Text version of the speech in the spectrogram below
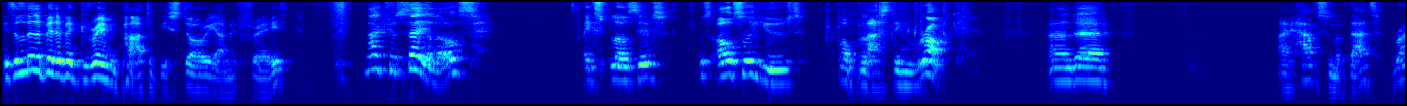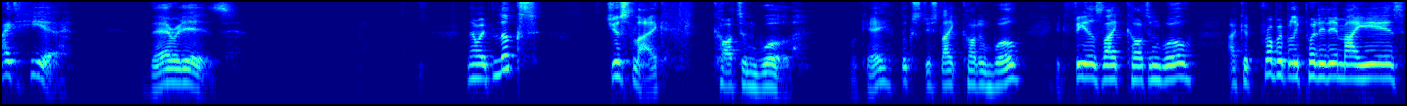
is a little bit of a grim part of the story, I'm afraid. Nitrocellulose explosives was also used for blasting rock. And uh, I have some of that right here. There it is. Now it looks just like cotton wool. Okay, looks just like cotton wool. It feels like cotton wool. I could probably put it in my ears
